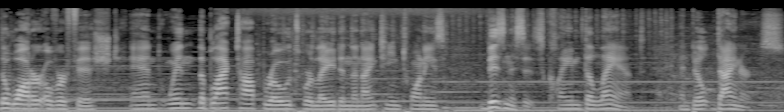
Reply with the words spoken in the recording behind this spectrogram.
the water overfished, and when the blacktop roads were laid in the 1920s, businesses claimed the land and built diners,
